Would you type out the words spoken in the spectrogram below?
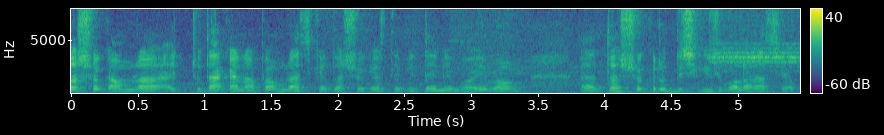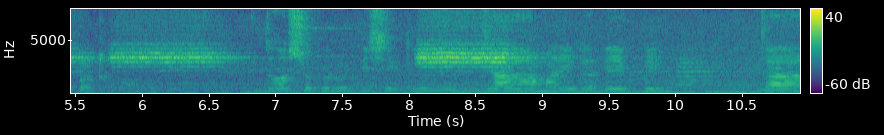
দর্শক আমরা একটু টাকা না পাই আমরা আজকে দর্শকের কাছ থেকে বিদায় নেব এবং দর্শকের উদ্দেশ্যে কিছু বলার আছে আপনার? দর্শকের উদ্দেশ্যে কি যারা আমার এটা দেখবে যারা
